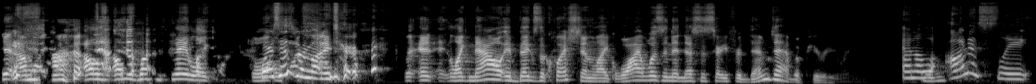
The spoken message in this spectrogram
yeah, I'm like, I, was, I was about to say like, well, Where's his reminder? and, and, like now it begs the question like, why wasn't it necessary for them to have a purity ring? And a, lo- Mhm. honestly,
